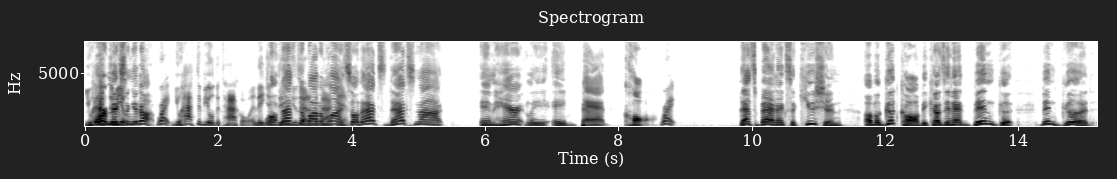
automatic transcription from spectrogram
you Or have to be mixing able- it up. Right, you have to be able to tackle, and they just Well, didn't that's do the that the bottom back line. end. So that's that's not inherently a bad call. right, That's bad execution of a good call because it had been good been good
